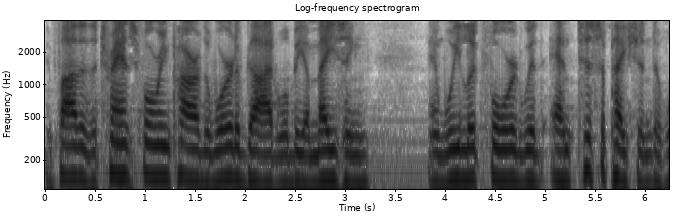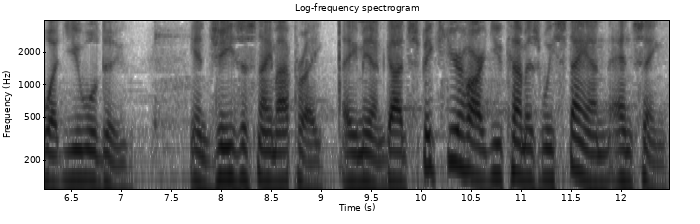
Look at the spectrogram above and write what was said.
and Father, the transforming power of the Word of God will be amazing and we look forward with anticipation to what you will do. In Jesus' name I pray. Amen. God speaks to your heart. You come as we stand and sing.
